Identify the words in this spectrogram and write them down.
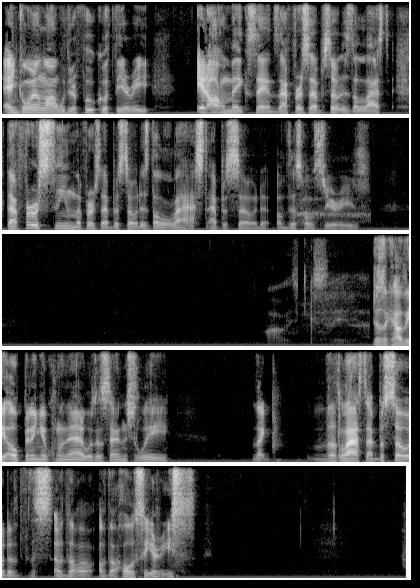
And going along with your Fuko theory, it all makes sense. That first episode is the last. That first scene, in the first episode, is the last episode of this whole series. Why would you say that? Just like how the opening of Clannad was essentially like the last episode of this of the of the whole series.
